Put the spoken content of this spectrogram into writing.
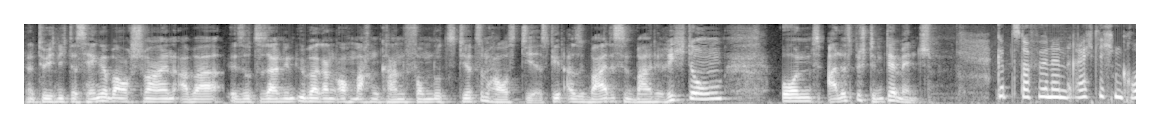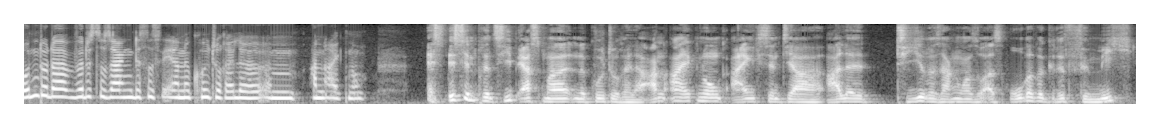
natürlich nicht das Hängebauchschwein, aber sozusagen den Übergang auch machen kann vom Nutztier zum Haustier. Es geht also beides in beide Richtungen und alles bestimmt der Mensch. Gibt es dafür einen rechtlichen Grund oder würdest du sagen, das ist eher eine kulturelle ähm, Aneignung? Es ist im Prinzip erstmal eine kulturelle Aneignung. Eigentlich sind ja alle Tiere, sagen wir mal so als Oberbegriff für mich,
